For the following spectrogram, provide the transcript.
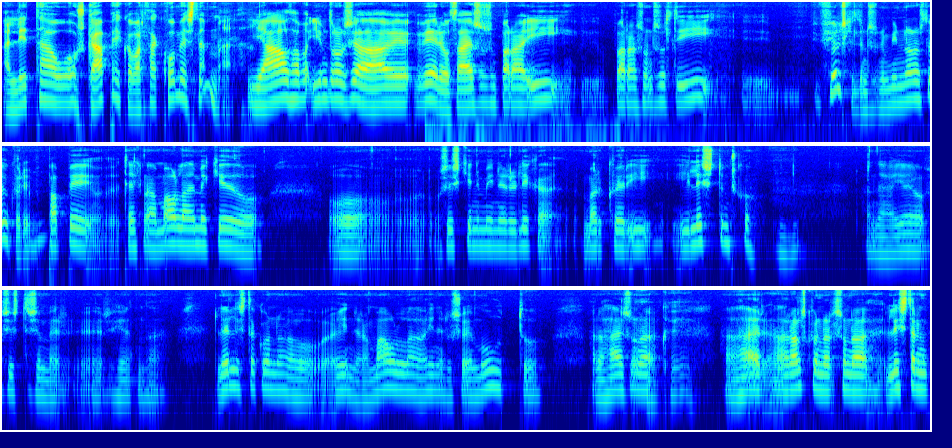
að lita og, og skapa eitthvað, var það komið snemma? Já, það, ég myndi alveg að segja að það hafi verið og það er svo sem bara í bara svona svolítið í, fjölskyldun svona í mínu nánastu umhverju pappi teiknaði málaði mikið og, og, sískinni mín eru líka mörg hver í, í listum sko Mhm. þannig að ég og sýstur sem er, er hérna leirlistakona og ein er að mála og ein er að saum út og þannig að það er svona Okay. það er, það er alls konar svona listarinn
